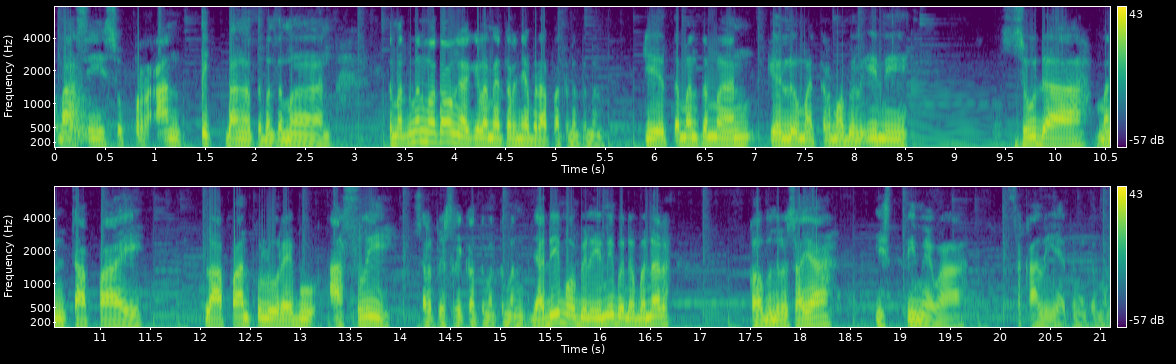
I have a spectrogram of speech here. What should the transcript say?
masih super antik banget teman-teman. Teman-teman mau tahu nggak kilometernya berapa teman-teman? Teman-teman kilometer mobil ini sudah mencapai 80.000 asli service record teman-teman. Jadi mobil ini benar-benar kalau menurut saya istimewa sekali ya teman-teman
